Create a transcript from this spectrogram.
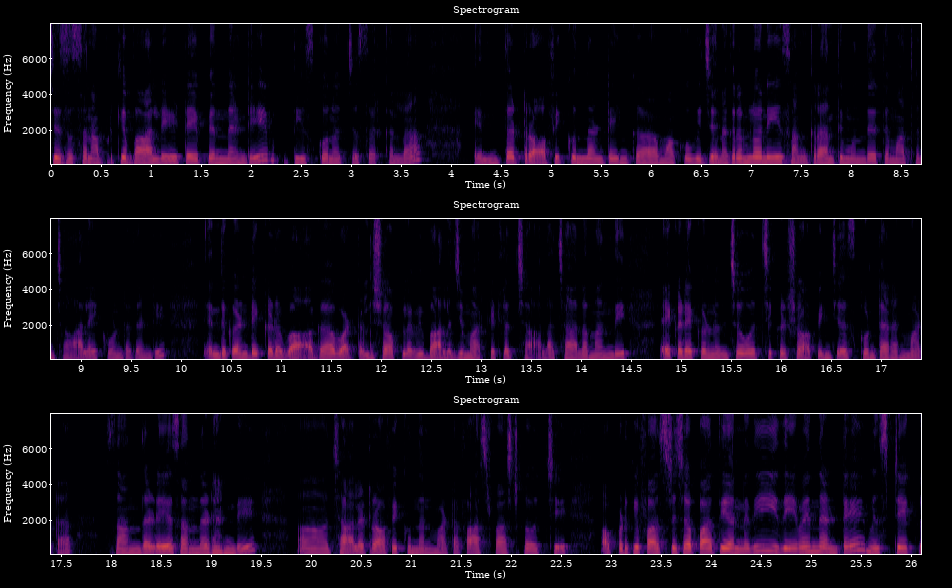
చేసేస్తాను. అప్పటికే బాగా లేట్ అయిపోయిందండి. తీసుకొని వచ్చేసరికల్లా ఎంత ట్రాఫిక్ ఉందంటే ఇంకా మాకు విజయనగరంలోని సంక్రాంతి ముందైతే మాత్రం చాలా ఎక్కువ ఉంటుందండి. ఎందుకంటే ఇక్కడ బాగా బట్టల షాపులు అవి బాలాజీ మార్కెట్లో చాలా చాలామంది ఎక్కడెక్కడి నుంచో వచ్చి ఇక్కడ షాపింగ్ చేసుకుంటారనమాట సందడే సందడండి. చాలా ట్రాఫిక్ ఉందన్నమాట. ఫాస్ట్ ఫాస్ట్గా వచ్చి అప్పటికి ఫస్ట్ చపాతీ అన్నది ఇది ఏమైందంటే మిస్టేక్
